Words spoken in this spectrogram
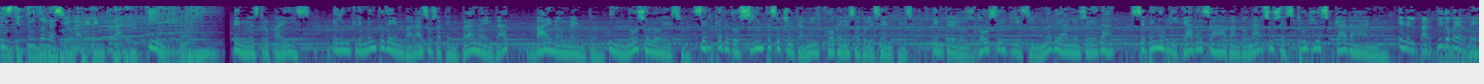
Instituto Nacional Electoral, INE. En nuestro país, el incremento de embarazos a temprana edad va en aumento. Y no solo eso, cerca de 280 mil jóvenes adolescentes entre los 12 y 19 años de edad se ven obligadas a abandonar sus estudios cada año. En el Partido Verde,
